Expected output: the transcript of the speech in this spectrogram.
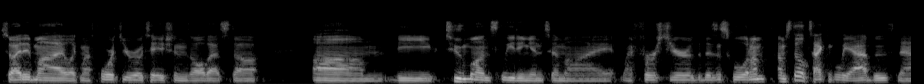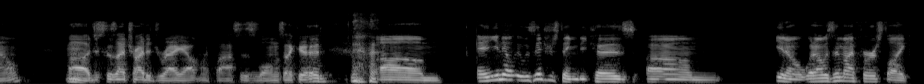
So I did my like my fourth year rotations, all that stuff. Um, the two months leading into my my first year of the business school, and I'm I'm still technically at Booth now, mm. uh, just because I tried to drag out my classes as long as I could. um, and you know, it was interesting because um, you know when I was in my first like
